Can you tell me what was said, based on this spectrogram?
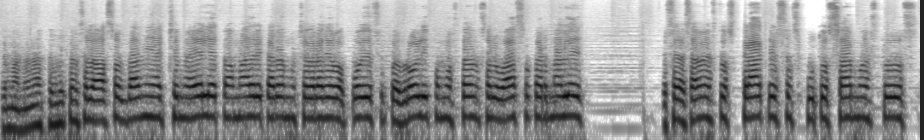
De manera que un saludazo al Dani HML, a toda madre, carnal. Muchas gracias por apoyo, Super Broly. ¿Cómo están? Un saludazo, carnales. Ya se la saben estos cracks, esos putos amos, estos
